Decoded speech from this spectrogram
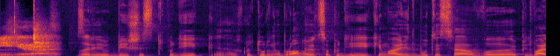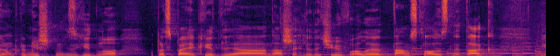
Ніхера. Взагалі, більшість подій е, культурною обороною це події, які мають відбутися в підвальному приміщенні згідно безпеки для наших глядачів, але там склалось не так. І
